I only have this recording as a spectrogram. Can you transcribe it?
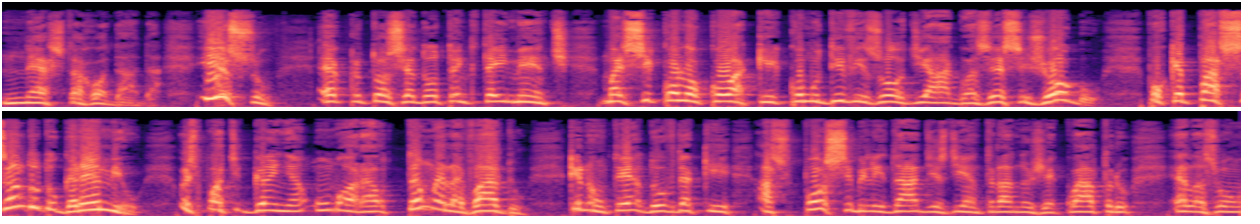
nesta rodada. Isso é que o torcedor tem que ter em mente. Mas se colocou aqui como divisor de águas esse jogo, porque passando do Grêmio, o esporte ganha um moral tão elevado que não tenha dúvida que as possibilidades de entrar no G4 elas vão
